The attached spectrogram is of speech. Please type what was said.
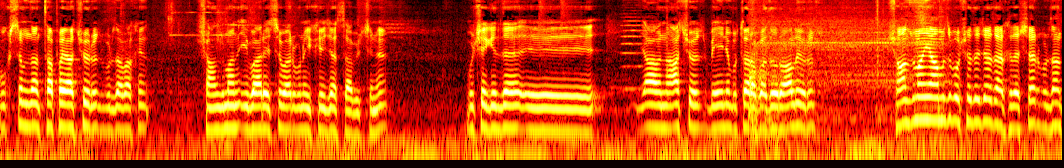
bu kısımdan tapayı açıyoruz. Burada bakın şanzıman ibaresi var. Bunu yıkayacağız tabii içini. Bu şekilde ee, yağını açıyoruz. Beyni bu tarafa doğru alıyoruz. Şanzıman yağımızı boşaltacağız arkadaşlar. Buradan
